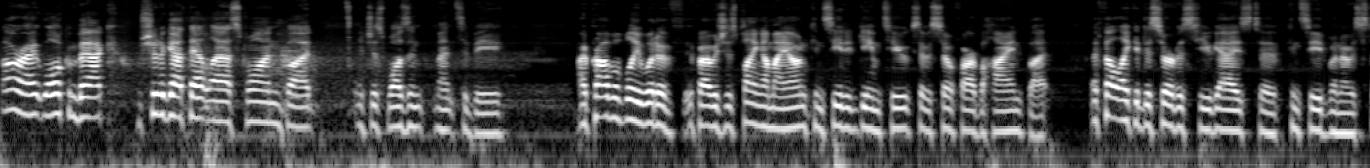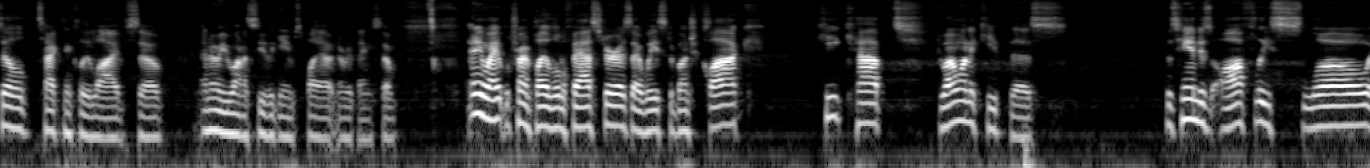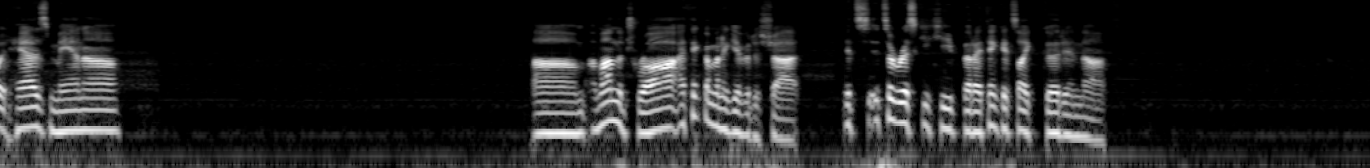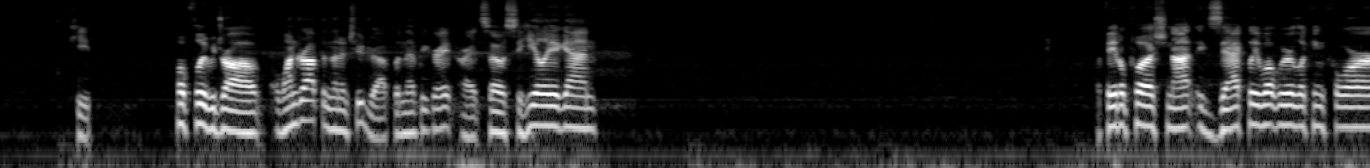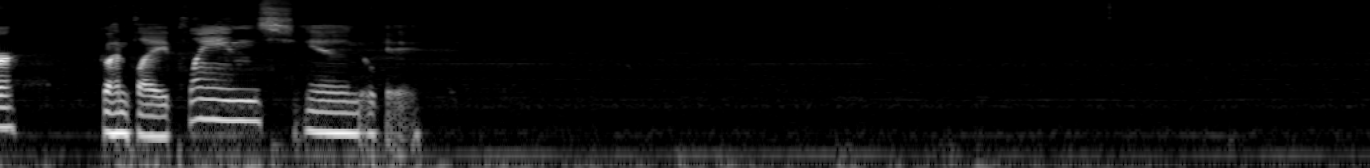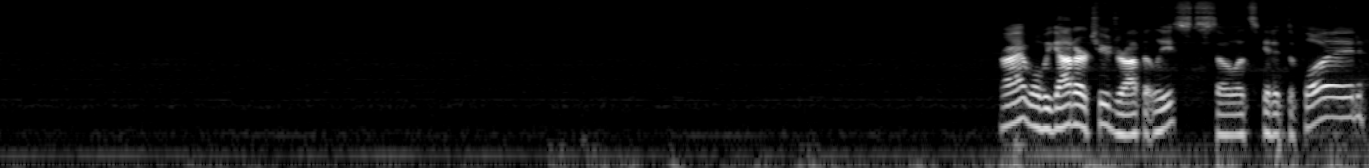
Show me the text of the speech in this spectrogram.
Alright, welcome back. We should have got that last one, but it just wasn't meant to be. I probably would have, if I was just playing on my own, conceded game two because I was so far behind, but I felt like a disservice to you guys to concede when I was still technically live, so I know you want to see the games play out and everything, so... Anyway, we'll try and play a little faster as I waste a bunch of clock. He kept... Do I want to keep this? This hand is awfully slow. It has mana. Um, I'm on the draw. I think I'm going to give it a shot. It's it's a risky keep, but I think it's like good enough. Keep. Hopefully we draw a one drop and then a two drop. Wouldn't that be great? All right, so Saheeli again. A Fatal Push, not exactly what we were looking for. Go ahead and play plains and okay. Alright, well we got our two drop at least, so let's get it deployed.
